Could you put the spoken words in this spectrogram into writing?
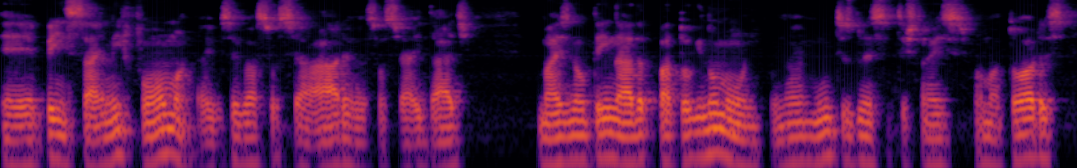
é, pensar em linfoma, aí você vai associar a área, vai associar a idade, mas não tem nada patognomônico, né? Muitas doenças intestinais inflamatórias,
